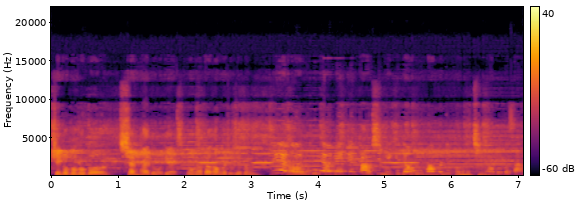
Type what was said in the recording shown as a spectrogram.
这个个个个咸太多的，我们汤，你不能请后个个上。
